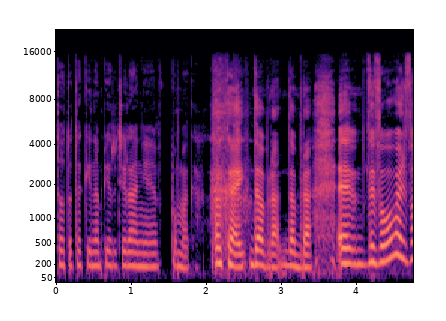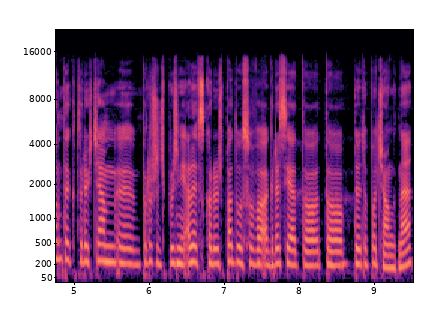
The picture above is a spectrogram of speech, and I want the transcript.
to, to takie napierdzielanie pomaga. Okej, dobra, dobra. E, Wywołałaś wątek, który chciałam e, poruszyć później, ale skoro już padło słowo agresja, to, to, to pociągnę.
